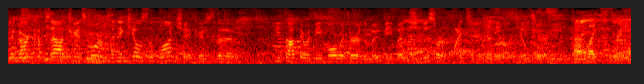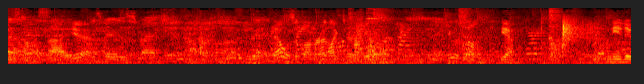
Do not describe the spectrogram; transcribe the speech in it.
The guard comes out, transforms, and then kills the blonde chick, who's the. You thought there would be more with her in the movie, but she just sort of fights him and then he kills her. Kind of like raised on the side. Just Yeah, barely scratched. that was a bummer. I liked her. She was, she was fun. Yeah. We need to do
